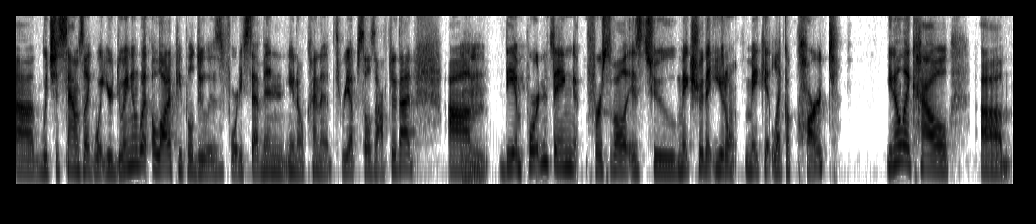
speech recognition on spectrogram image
uh, which is, sounds like what you're doing. And what a lot of people do is 47, you know, kind of three upsells after that. Um, mm-hmm. The important thing, first of all, is to make sure that you don't make it like a cart. You know, like how um,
